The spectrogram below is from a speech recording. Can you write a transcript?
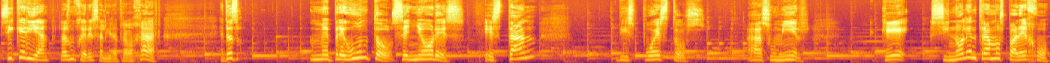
si querían las mujeres salir a trabajar. Entonces, me pregunto, señores, ¿están dispuestos a asumir que si no le entramos parejo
